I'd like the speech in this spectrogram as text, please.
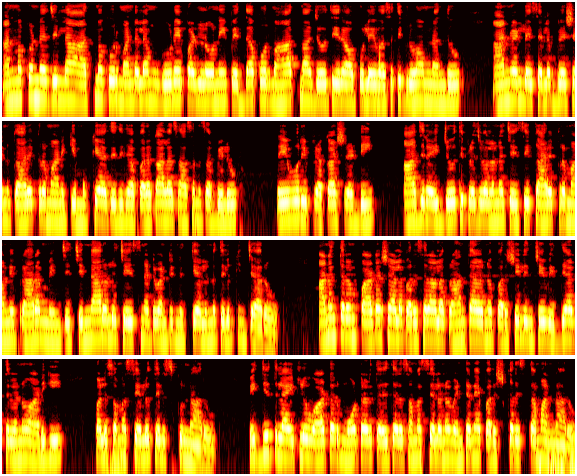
హన్మకొండ జిల్లా ఆత్మకూరు మండలం గూడేపడలోని పెద్దాపూర్ మహాత్మా జ్యోతిరావు పులే వసతి గృహం నందు యాన్యువల్ డే సెలబ్రేషన్ కార్యక్రమానికి ముఖ్య అతిథిగా పరకాల శాసనసభ్యులు రేవూరి ప్రకాష్ రెడ్డి హాజరై జ్యోతి ప్రజ్వలన చేసి కార్యక్రమాన్ని ప్రారంభించి చిన్నారులు చేసినటువంటి నృత్యాలను తిలకించారు. అనంతరం పాఠశాల పరిసరాల ప్రాంతాలను పరిశీలించి విద్యార్థులను అడిగి పలు సమస్యలు తెలుసుకున్నారు. విద్యుత్ లైట్లు వాటర్ మోటార్ తదితర సమస్యలను వెంటనే పరిష్కరిస్తామన్నారు.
